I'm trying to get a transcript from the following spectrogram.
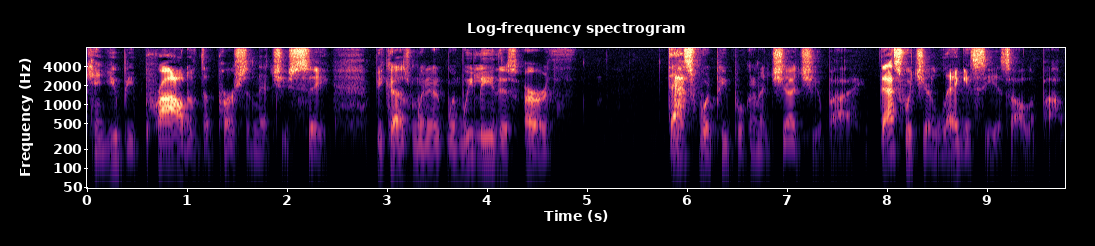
can you be proud of the person that you see? Because when, it, when we leave this earth, that's what people are going to judge you by. That's what your legacy is all about.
